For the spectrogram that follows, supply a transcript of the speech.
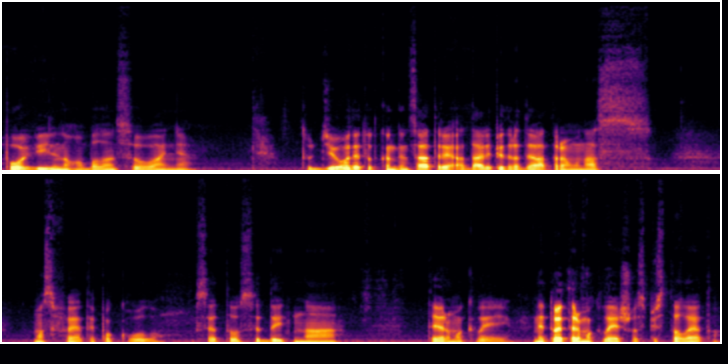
повільного балансування. Тут діоди, тут конденсатори, а далі під радіатором у нас мосфети по колу. Все то сидить на термоклеї. Не той термоклей, що з пістолету,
